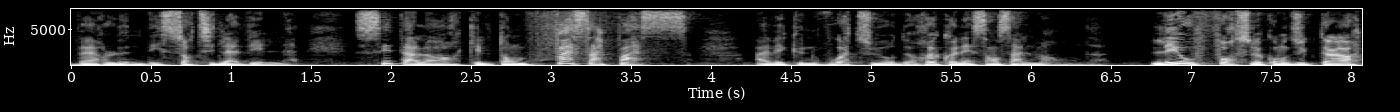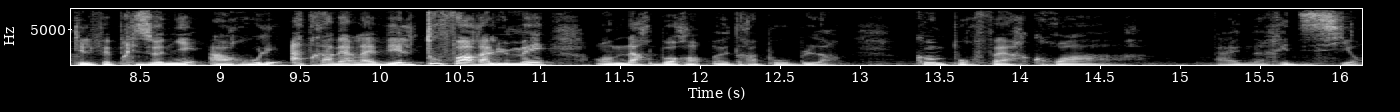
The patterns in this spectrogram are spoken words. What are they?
vers l'une des sorties de la ville. C'est alors qu'il tombe face à face avec une voiture de reconnaissance allemande. Léo force le conducteur qu'il fait prisonnier à rouler à travers la ville tout fort allumé en arborant un drapeau blanc comme pour faire croire à une reddition.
